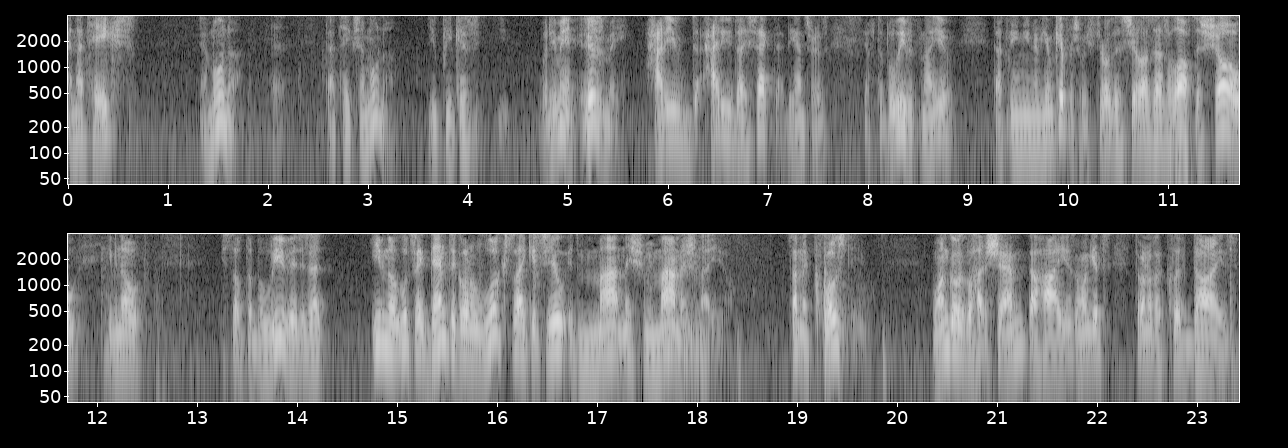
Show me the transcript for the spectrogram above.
And that takes emuna. Yes. That takes emuna. You because what do you mean? It is me. How do you how do you dissect that? The answer is you have to believe it's not you. That's the union of Yom Kippur. So we throw this Shir Azazel off to show, even though you still have to believe it, is that even though it looks identical and it looks like it's you, it's mamish mamish not you. Not close to you. One goes to Hashem, the highest, and one gets thrown off a cliff, dies,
